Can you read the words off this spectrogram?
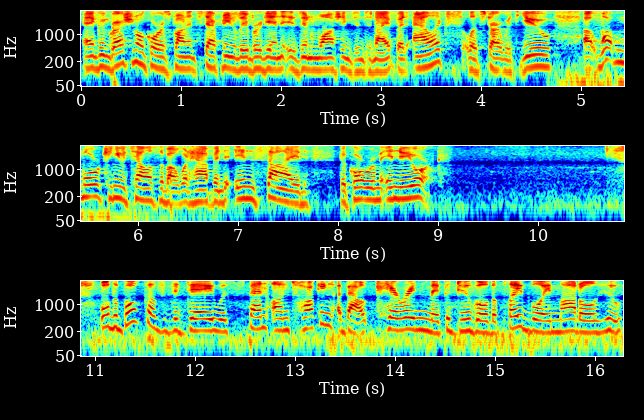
and congressional correspondent Stephanie Liebergen is in Washington tonight. But Alex, let's start with you. Uh, what more can you tell us about what happened inside the courtroom in New York? Well, the bulk of the day was spent on talking about Karen McDougal, the Playboy model who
